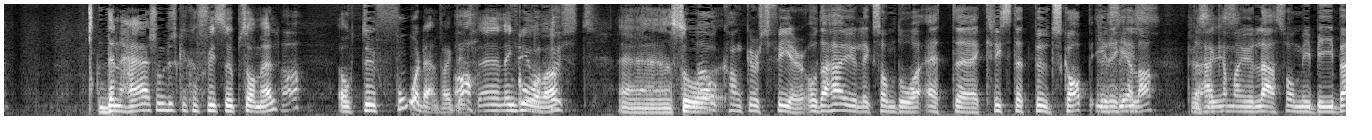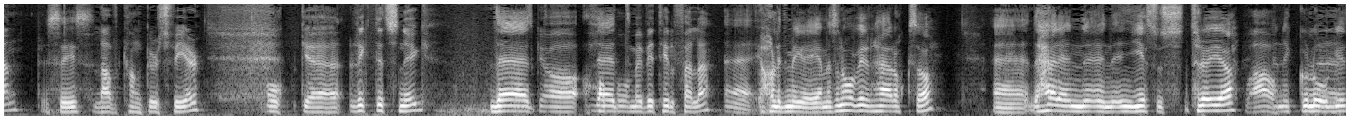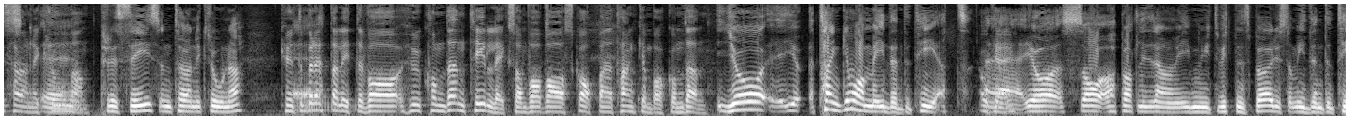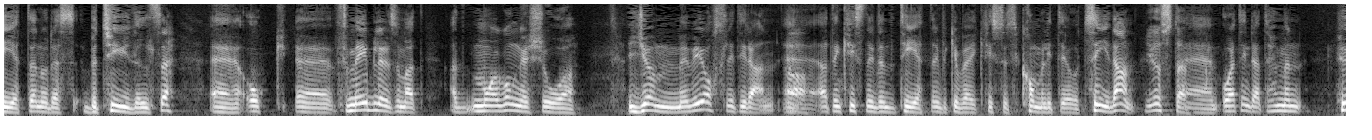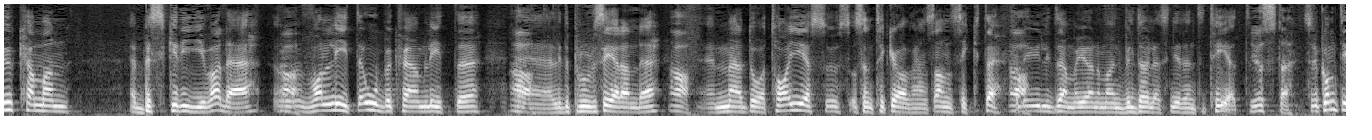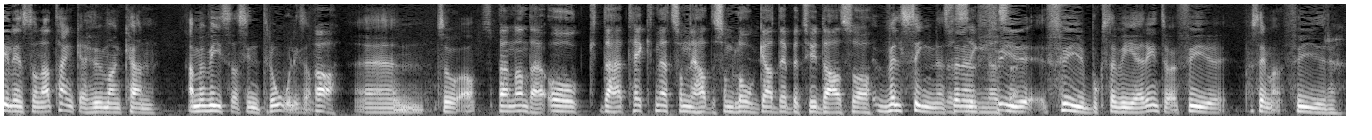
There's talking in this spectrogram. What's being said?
den här som du ska visa upp Samuel. Ja, Och du får den faktiskt. ja en, en gåva. Eh, så, Now conquers fear. Och det här är ju liksom då ett eh, kristet budskap i det Precis. Det här kan man ju läsa om i Bibeln. precis. Love conquers fear. Och eh, riktigt snygg. Det, Ska jag ha det- på mig vid tillfälle. eh, jag har lite mer grejer, men sen har vi den här också. Eh, det här är en, en, en Jesus-tröja. Wow, En ekologisk. eh, törnekronan. precis, en törnekkrona. Kan du inte berätta lite, vad, hur kom den till liksom? Vad var skapande tanken bakom den? Jag, jag, tanken var med identitet. Okej. Eh, jag sa, har pratat lite grann om, i mitt vittnesbörd just om identiteten och dess betydelse. Eh, och eh, för mig blev det som att, att många gånger så gömmer vi oss lite grann. Ja. Att den kristna identiteten, vilken vi är Kristus, kommer lite åt sidan. Just det. Och jag tänkte att hur, men, hur kan man beskriva det? Ja. Vara lite obekväm, lite, Ja. eh, lite provocerande. Ja. Eh, Med då ta Jesus och sen täcka över hans ansikte. För Ja. det är ju lite det man gör när man vill dölja sin identitet. Just det. Så det kom till en sådana tankar hur man kan ja, men visa sin tro. Liksom. Ja. Ehm, så ja. Spännande. Och det här tecknet som ni hade som logga, det betydde alltså? Välsignelse, Välsignelse. en fyr, fyrbokstavering tror jag. Fyr, vad säger man? Fyr...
